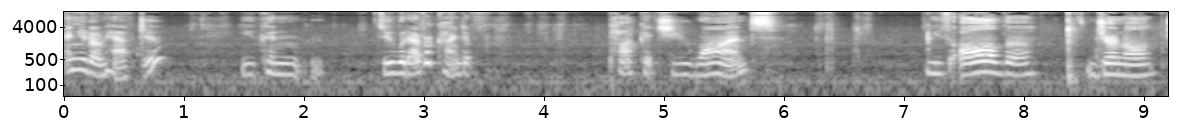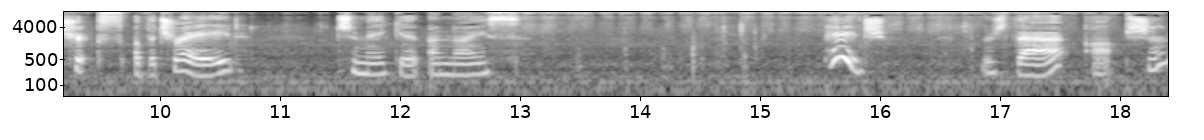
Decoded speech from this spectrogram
And you don't have to. You can do whatever kind of pocket you want. Use all the journal tricks of the trade to make it a nice page. There's that option.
